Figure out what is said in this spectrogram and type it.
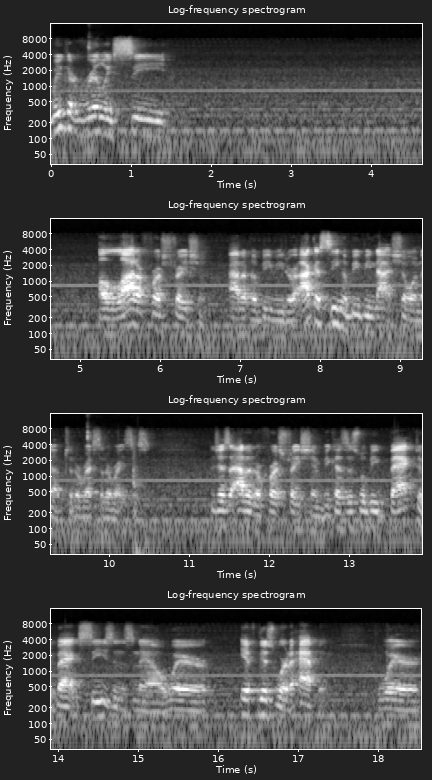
we could really see a lot of frustration out of Habibi. I could see Habibi not showing up to the rest of the races, just out of the frustration, because this will be back-to-back seasons now. Where, if this were to happen, where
